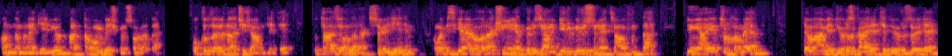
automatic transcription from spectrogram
anlamına geliyor. Hatta 15 gün sonra da okulları da açacağım dedi. Bu taze olarak söyleyelim. Ama biz genel olarak şunu yapıyoruz. Yani bir virüsün etrafında dünyayı turlamaya devam ediyoruz, gayret ediyoruz. Öyle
